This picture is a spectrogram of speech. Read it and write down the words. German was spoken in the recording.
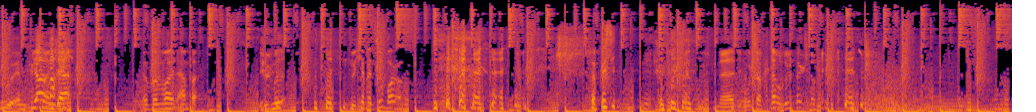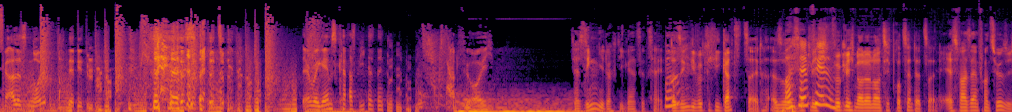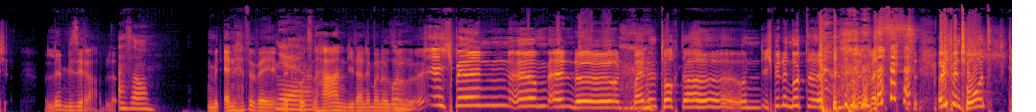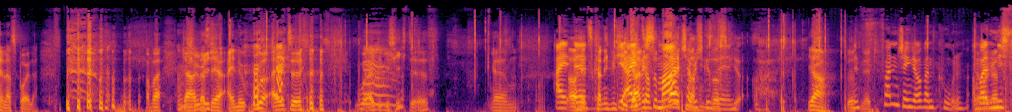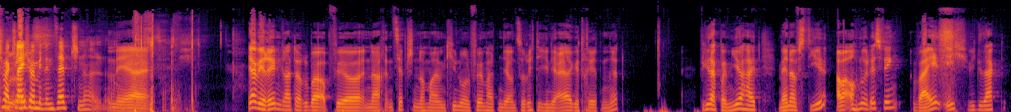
Du im Kühlschrank mach da. Ja, wollen wir heute einfach. Ich muss, Du, ich hab jetzt so Bock auf... verpiss dich. Naja, die Botschaft kam rüber, glaube ich. Ja, Alles neu. Airway Gamescast, wir sind für euch. Da singen die doch die ganze Zeit. Da singen die wirklich die ganze Zeit. Also Was wirklich, wirklich 99% der Zeit. Es war sein Französisch. Le Miserable. Also, Mit Anne Hathaway, mit Ja. kurzen Haaren, die dann immer nur so, Und- ich bin am Ende und meine Tochter und ich bin eine Nutte und, was, und ich bin tot. Kleiner Spoiler. Aber da das ja eine uralte, uralte Geschichte ist, ähm, I, äh, jetzt kann ich mich die hier gar Ides nicht so March breit habe machen, ich gesehen. Saskia. ja, das ist nett. fand ich eigentlich auch ganz cool. Aber ganz nicht cool, vergleichbar mit Inception halt. Nee, ja, wir reden gerade darüber, ob wir nach Inception nochmal im Kino einen Film hatten, der uns so richtig in die Eier getreten hat. Wie gesagt, bei mir halt Man of Steel, aber auch nur deswegen, weil ich, wie gesagt,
